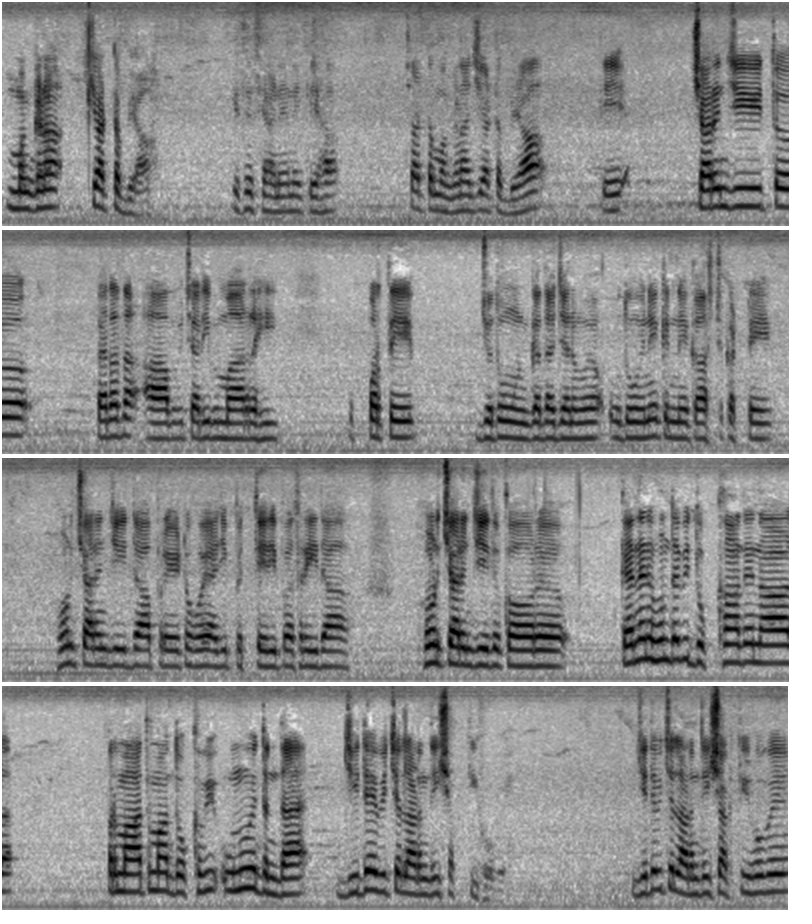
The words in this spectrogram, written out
ਮੰਗਣਾ, ਝੱਟ ਵਿਆਹ। ਕਿਸੇ ਸਿਆਣਿਆਂ ਨੇ ਕਿਹਾ ਝੱਟ ਮੰਗਣਾ ਝੱਟ ਵਿਆਹ। ਤੇ ਚਰਨਜੀਤ ਪਹਿਲਾਂ ਤਾਂ ਆਪ ਵਿਚਾਰੀ ਬਿਮਾਰ ਰਹੀ। ਉੱਪਰ ਤੇ ਜਦੋਂ ਅੰਗਦ ਦਾ ਜਨਮ ਹੋਇਆ, ਉਦੋਂ ਇਹਨੇ ਕਿੰਨੇ ਕਸ਼ਟ ਕੱਟੇ। ਹੁਣ ਚਰਨਜੀਤ ਦਾ ਆਪਰੇਟ ਹੋਇਆ ਜੀ, ਪਿੱਤੇ ਦੀ ਪਥਰੀ ਦਾ। ਹੁਣ ਚਰਨਜੀਤ ਕੌਰ ਕਹਿੰਦੇ ਨੇ ਹੁੰਦੇ ਵੀ ਦੁੱਖਾਂ ਦੇ ਨਾਲ ਪਰਮਾਤਮਾ ਦੁੱਖ ਵੀ ਉਹਨੂੰ ਹੀ ਦਿੰਦਾ ਜਿਹਦੇ ਵਿੱਚ ਲੜਨ ਦੀ ਸ਼ਕਤੀ ਹੋਵੇ। ਜਿਹਦੇ ਵਿੱਚ ਲੜਨ ਦੀ ਸ਼ਕਤੀ ਹੋਵੇ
